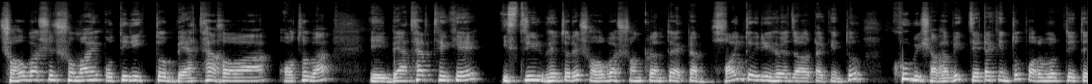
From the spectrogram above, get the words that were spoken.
সহবাসের সময় অতিরিক্ত ব্যথা হওয়া অথবা এই ব্যথার থেকে স্ত্রীর ভেতরে সহবাস সংক্রান্ত একটা ভয় তৈরি হয়ে যাওয়াটা কিন্তু খুবই স্বাভাবিক, যেটা কিন্তু পরবর্তীতে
